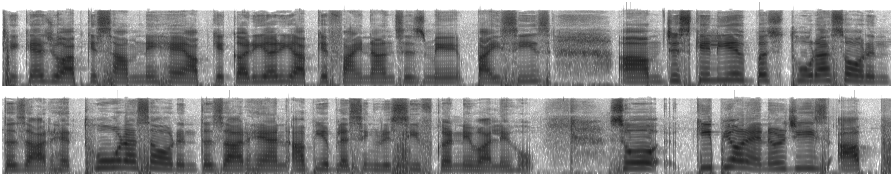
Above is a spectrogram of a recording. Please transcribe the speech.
ठीक है जो आपके सामने है आपके करियर या आपके फाइनेंसेस में पाइसीज um, जिसके लिए बस थोड़ा सा और इंतज़ार है थोड़ा सा और इंतज़ार है एंड आप ये ब्लेसिंग रिसीव करने वाले हो. सो कीप योर एनर्जीज आप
